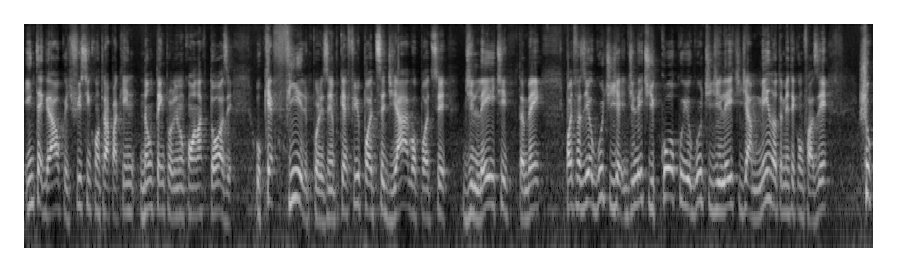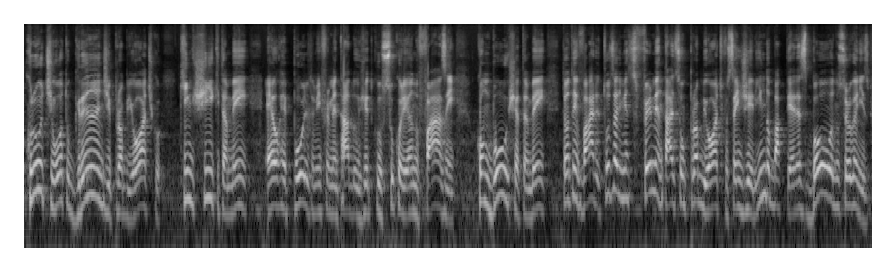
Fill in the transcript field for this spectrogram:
integral, que é difícil encontrar para quem não tem problema com a lactose. O kefir, por exemplo, o kefir pode ser de água, pode ser de leite também. Pode fazer iogurte de, leite de coco, iogurte de leite de amêndoa também tem como fazer. Chucrute, um outro grande probiótico. Kimchi, que também é o repolho também fermentado do jeito que os sul-coreanos fazem. kombucha também. Então tem vários, todos os alimentos fermentados são probióticos, você está ingerindo bactérias boas no seu organismo.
